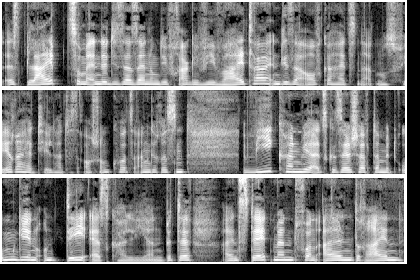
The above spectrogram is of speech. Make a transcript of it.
Es bleibt zum Ende dieser Sendung die Frage, wie weiter in dieser aufgeheizten Atmosphäre. Herr Thiel hat es auch schon kurz angerissen. Wie können wir als Gesellschaft damit umgehen und deeskalieren? Bitte ein Statement von allen dreien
